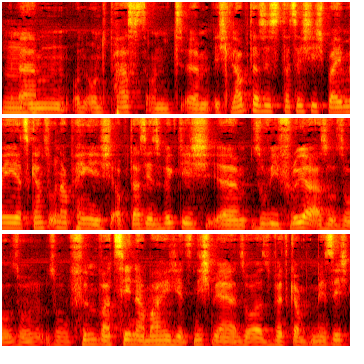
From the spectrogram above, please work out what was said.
mhm. ähm, und, und passt. Und ähm, ich glaube, das ist tatsächlich bei mir jetzt ganz unabhängig, ob das jetzt wirklich ähm, so wie früher, also so, so, so Fünfer, Zehner mache ich jetzt nicht mehr so als wettkampfmäßig.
